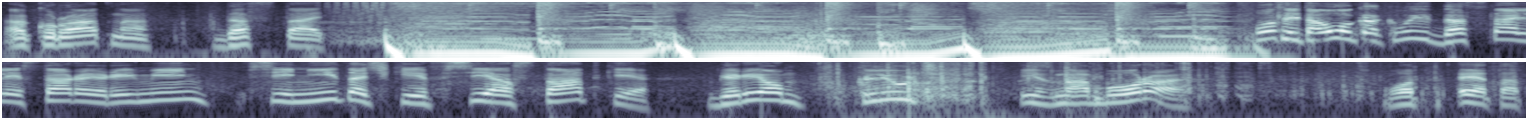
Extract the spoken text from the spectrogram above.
аккуратно достать. После того, как вы достали старый ремень, все ниточки, все остатки, берем ключ из набора, вот этот.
